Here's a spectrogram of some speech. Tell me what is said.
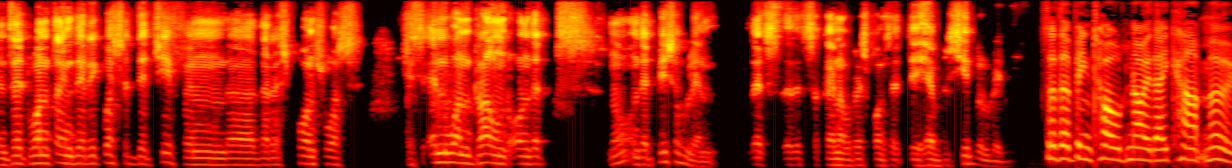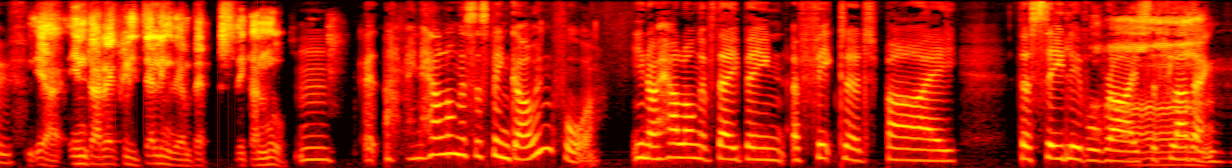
And that one time they requested the chief, and uh, the response was, "Has anyone drowned on that, no, on that piece of land?" That's that's the kind of response that they have received already. So they've been told no, they can't move. Yeah, indirectly telling them that they can move. Mm. I mean, how long has this been going for? You know, how long have they been affected by the sea level rise, uh, the flooding?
